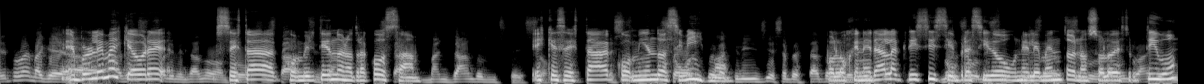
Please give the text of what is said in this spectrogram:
el problema, es que ahora se está convirtiendo en otra cosa. Es que se está comiendo a sí mismo. Por lo general, la crisis siempre ha sido un elemento no solo destructivo,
